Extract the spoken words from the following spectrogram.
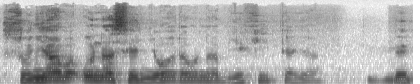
soñaba una señora, una viejita ya, de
